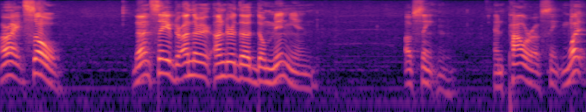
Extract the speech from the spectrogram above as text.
All right, so the unsaved are under under the dominion of Satan and power of Satan. What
